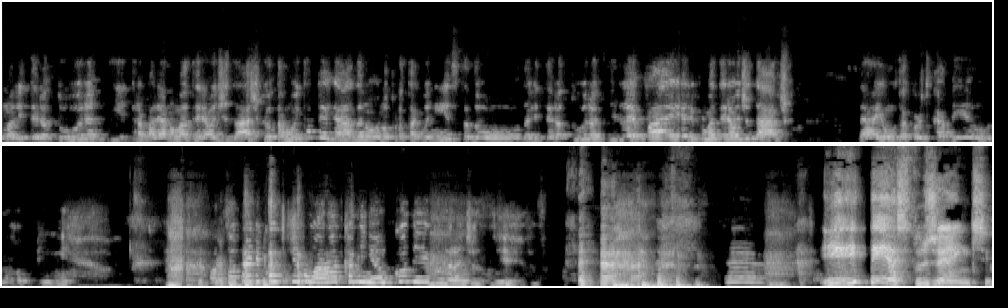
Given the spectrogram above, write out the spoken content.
uma literatura e trabalhar no material didático, eu estar tá muito apegada no, no protagonista do, da literatura e levar ele para o material didático. Aí eu mudo a cor do cabelo, mudo a roupinha. Só para ele continuar caminhando comigo durante os dias. E, e, texto, gente.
